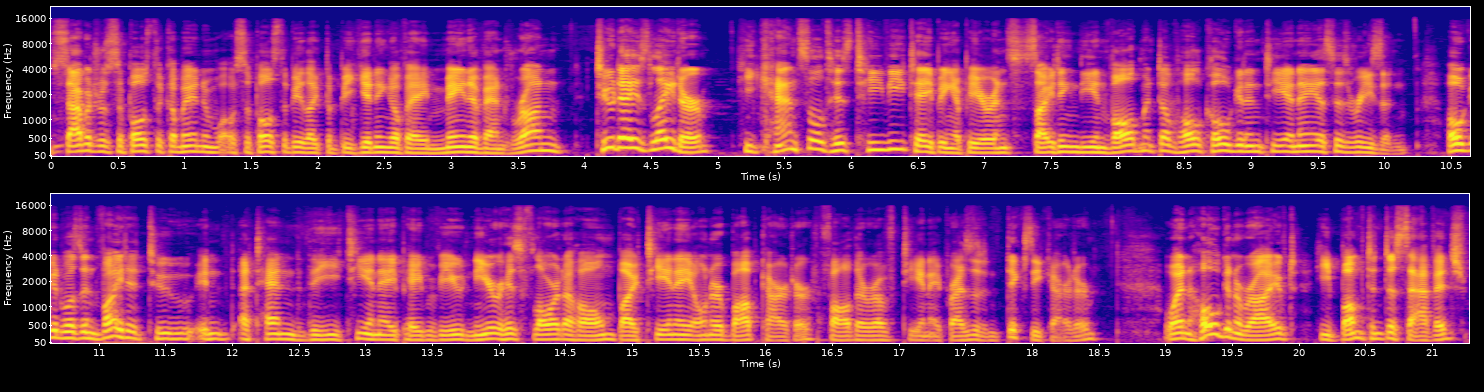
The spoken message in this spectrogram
Savage was supposed to come in in what was supposed to be like the beginning of a main event run. Two days later, he cancelled his TV taping appearance, citing the involvement of Hulk Hogan in TNA as his reason. Hogan was invited to in- attend the TNA pay per view near his Florida home by TNA owner Bob Carter, father of TNA president Dixie Carter. When Hogan arrived, he bumped into Savage.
